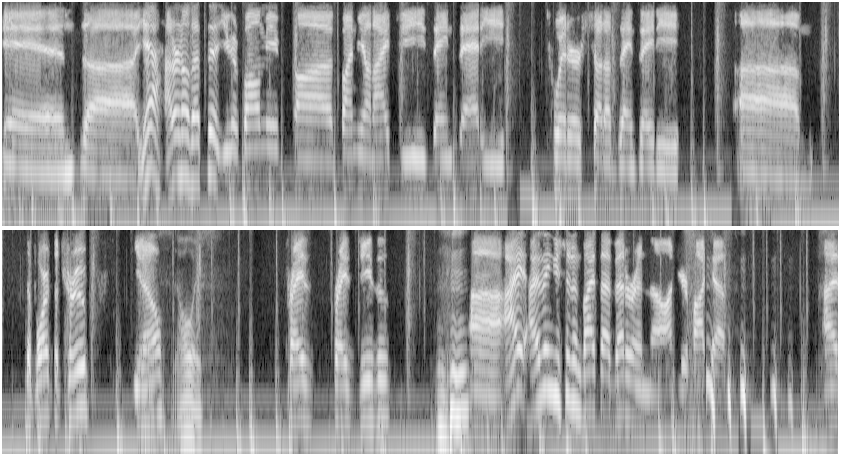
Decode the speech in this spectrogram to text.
And uh, yeah, I don't know. That's it. You can follow me. Uh, find me on IG, Zain Zaidi, Twitter, Shut Up Zain Zaidi. Um, support the troops. You know, always. Praise praise Jesus. Mhm. Uh, I I think you should invite that veteran uh, onto your podcast. I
